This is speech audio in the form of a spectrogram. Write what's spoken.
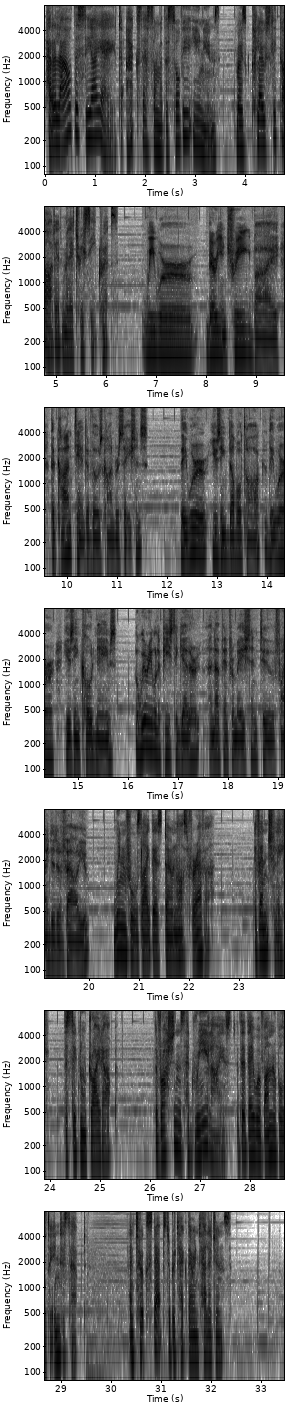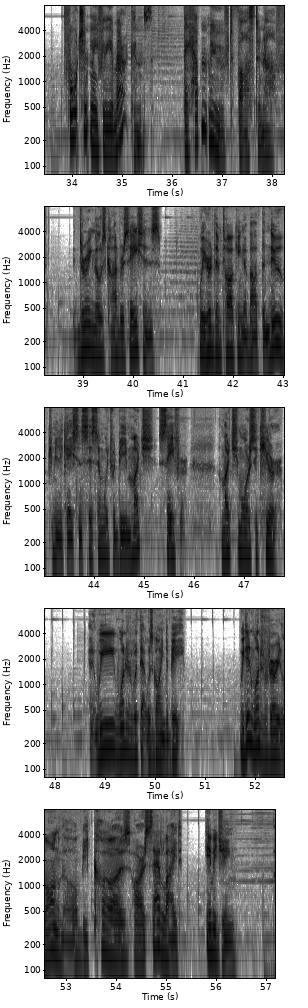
had allowed the CIA to access some of the Soviet Union's most closely guarded military secrets. We were very intrigued by the content of those conversations. They were using double talk, they were using code names, but we were able to piece together enough information to find it of value. Windfalls like this don't last forever. Eventually, the signal dried up. The Russians had realized that they were vulnerable to intercept and took steps to protect their intelligence. Fortunately for the Americans, they hadn't moved fast enough. During those conversations, we heard them talking about the new communication system, which would be much safer, much more secure. And we wondered what that was going to be. We didn't wonder for very long, though, because our satellite imaging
